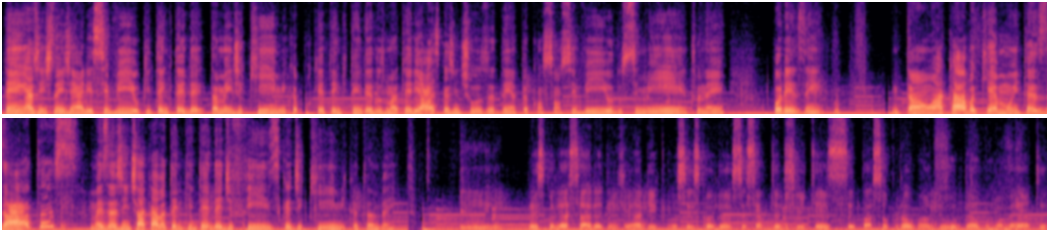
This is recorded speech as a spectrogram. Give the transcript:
Tem a gente da engenharia civil, que tem que entender também de química, porque tem que entender dos materiais que a gente usa dentro da construção civil, do cimento, né? Por exemplo. Então, acaba que é muito exatas, mas a gente acaba tendo que entender de física, de química também. E para escolher essa área de engenharia que você escolheu, você sempre teve certeza? Você passou por alguma dúvida em algum momento?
